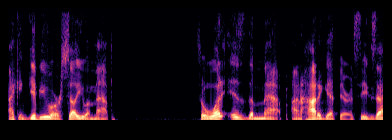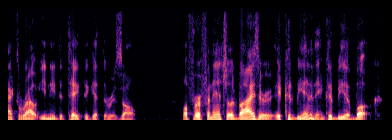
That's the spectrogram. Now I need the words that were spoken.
I can give you or sell you a map. So, what is the map on how to get there? It's the exact route you need to take to get the result. Well, for a financial advisor, it could be anything. It could be a book.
